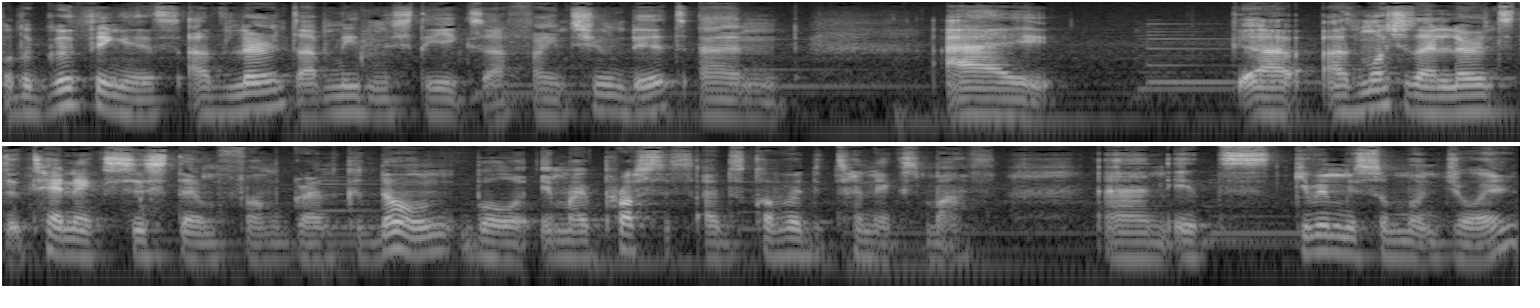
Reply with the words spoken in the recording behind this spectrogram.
but the good thing is, I've learned, I've made mistakes, I've fine tuned it, and I, uh, as much as I learned the 10x system from Grant Cardone, but in my process, I discovered the 10x math, and it's given me so much joy,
